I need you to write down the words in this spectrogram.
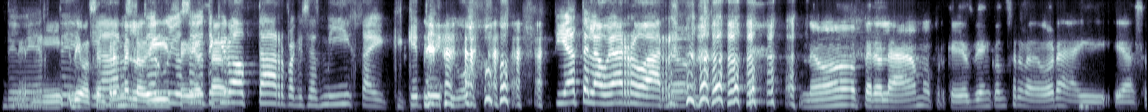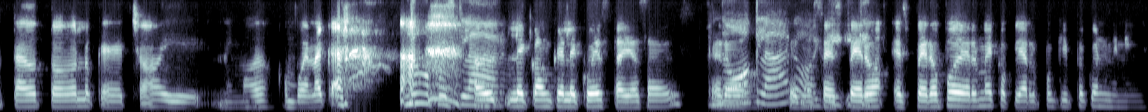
de, verte. digo, siempre me lo dice. yo te quiero adoptar para que seas mi hija y que, ¿qué te digo? Tía, te la voy a robar. No. pero la amo porque ella es bien conservadora y, he aceptado todo lo que he hecho y ni modo, con buena cara. No, pues claro. Le, aunque le cuesta, ya sabes. no, pues, claro. espero, espero poderme copiar un poquito con mi niña.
